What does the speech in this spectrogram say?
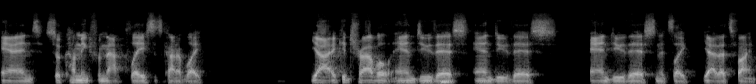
and so coming from that place it's kind of like yeah i could travel and do this and do this and do this and it's like yeah that's fine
